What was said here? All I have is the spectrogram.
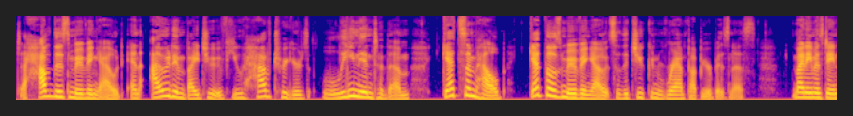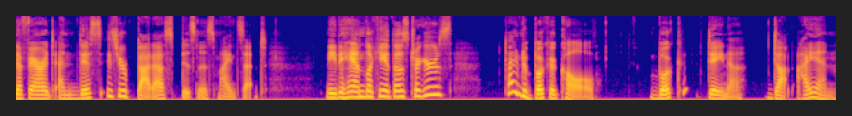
to have this moving out. And I would invite you, if you have triggers, lean into them, get some help, get those moving out so that you can ramp up your business. My name is Dana Ferrant, and this is your Badass Business Mindset. Need a hand looking at those triggers? Time to book a call. Book BookDana.in.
